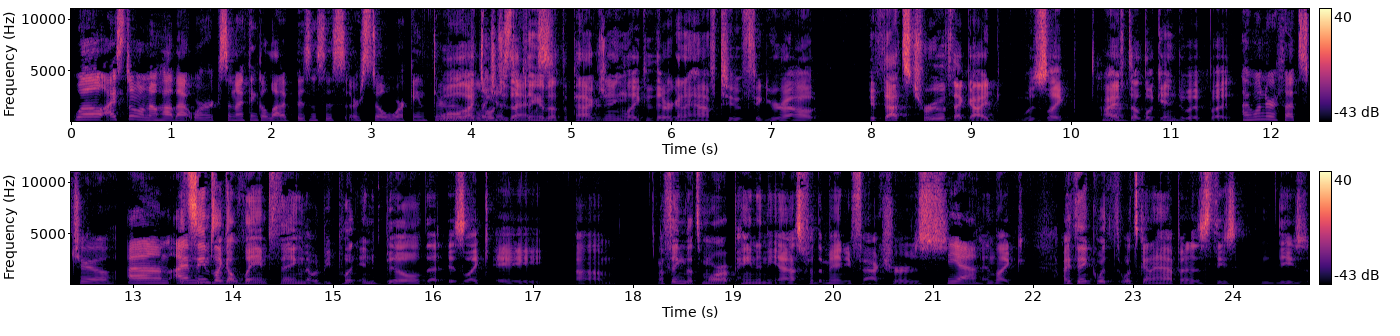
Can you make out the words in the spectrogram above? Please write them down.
Well, I still don't know how that works, and I think a lot of businesses are still working through. Well, I told you that thing about the packaging. Like, they're gonna have to figure out if that's true. If that guy was like, I have to look into it, but I wonder if that's true. Um, it seems like a lame thing that would be put in a bill that is like a um, a thing that's more a pain in the ass for the manufacturers. Yeah. and like I think what what's going to happen is these these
